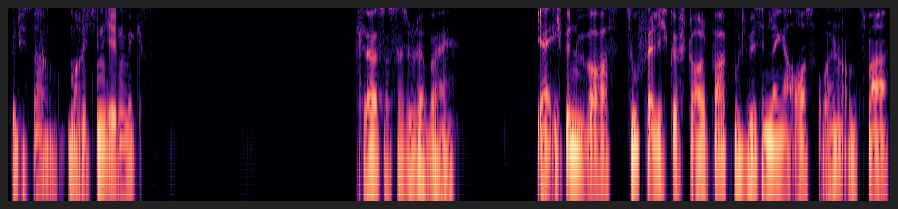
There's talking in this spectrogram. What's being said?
würde ich sagen. Mache ich in jedem Mix. Klaus, was hast du dabei? Ja, ich bin über was zufällig gestolpert, muss ich ein bisschen länger ausholen. Und zwar,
